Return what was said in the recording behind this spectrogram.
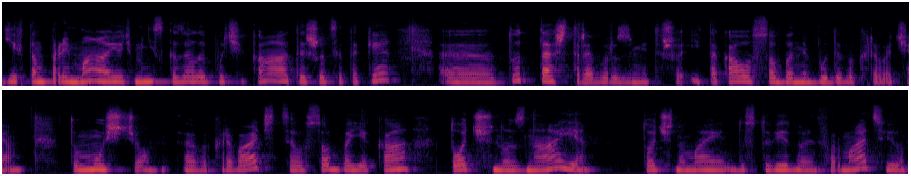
їх там приймають, мені сказали почекати, що це таке. Е, Тут теж треба розуміти, що і така особа не буде викривачем, тому що е, викривач це особа, яка точно знає. Точно має достовірну інформацію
